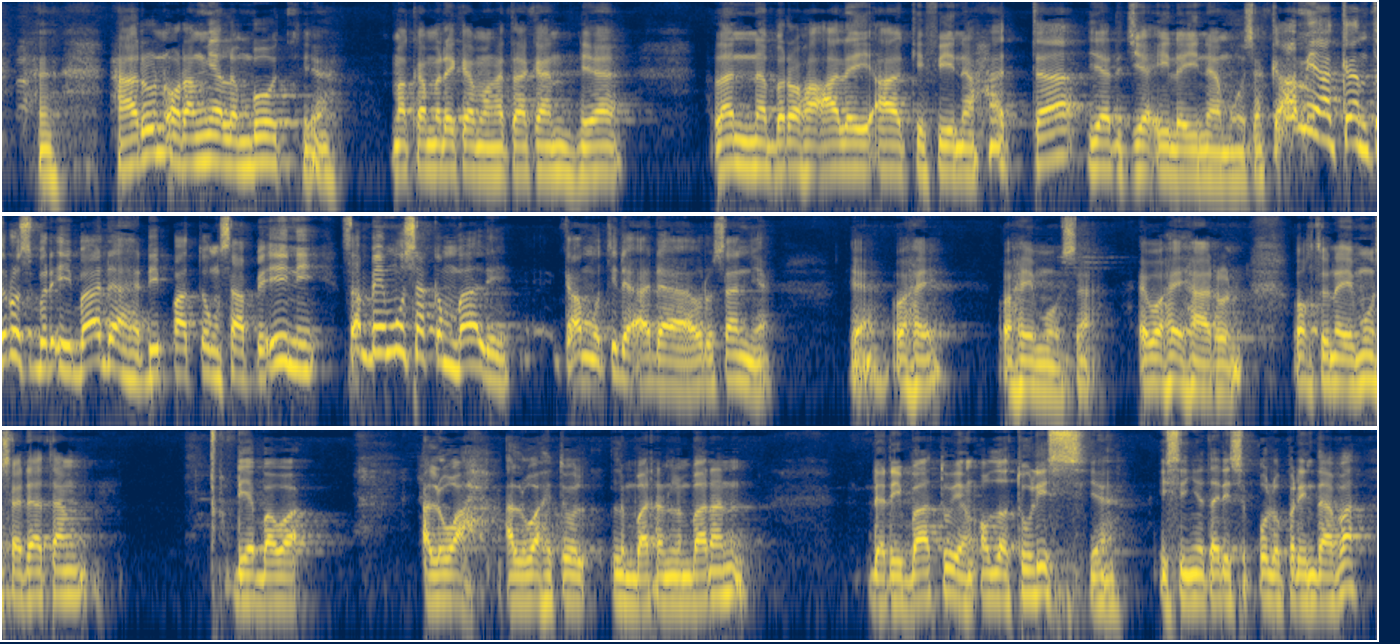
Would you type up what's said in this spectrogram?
Harun orangnya lembut, ya. Maka mereka mengatakan, ya, lan nabraha alai akifina hatta yarja ilaina Musa. Kami akan terus beribadah di patung sapi ini sampai Musa kembali. Kamu tidak ada urusannya. Ya, wahai wahai Musa, eh wahai Harun. Waktu Nabi Musa datang, dia bawa alwah. Alwah itu lembaran-lembaran dari batu yang Allah tulis ya. Isinya tadi 10 perintah apa?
